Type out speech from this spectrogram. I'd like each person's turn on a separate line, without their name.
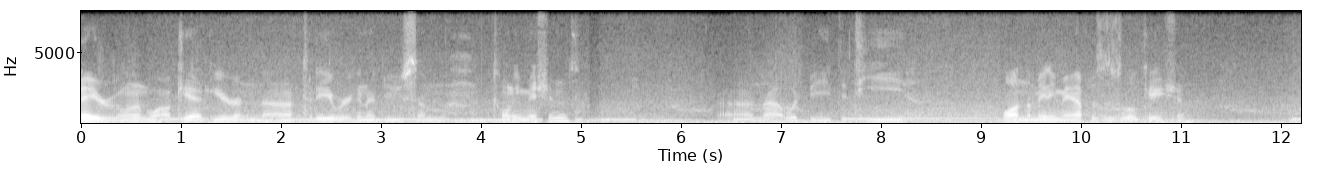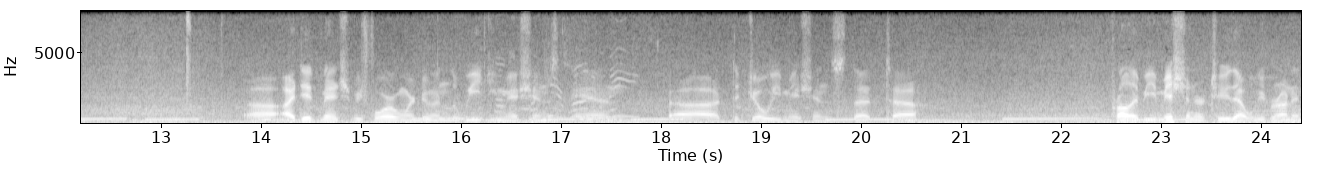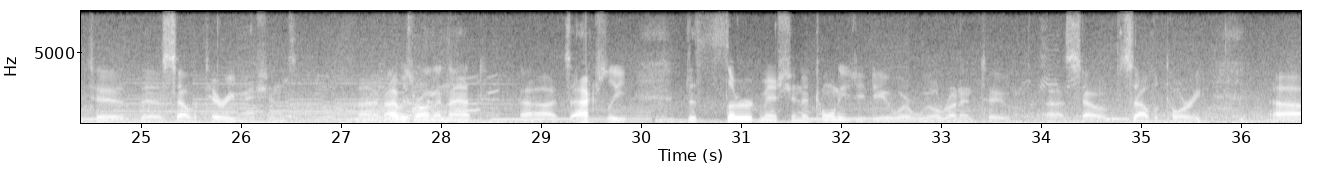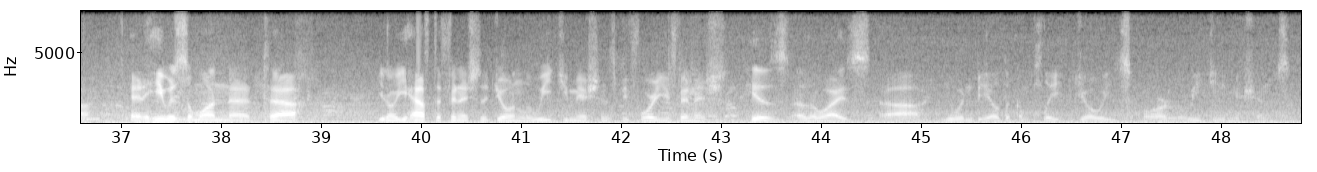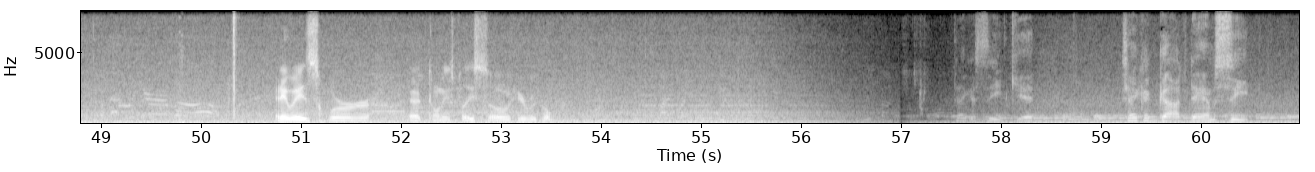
Hey everyone, Wildcat here, and uh, today we're going to do some Toni missions. Uh, and that would be the T on the mini-map is his location. Uh, I did mention before when we're doing Luigi missions and uh, the Joey missions that uh, probably be a mission or two that we'd run into the Salvatore missions. and I was wrong on that. Uh, it's actually the third mission of Toni's you do where we'll run into uh, Sal Salvatore. Uh, and he was the one that, uh, you know, you have to finish the Joe and Luigi missions before you finish his, otherwise uh, you wouldn't be able to complete Joey's or Luigi missions. Anyways, we're at Toni's place, so here we go.
Take a goddamn seat.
